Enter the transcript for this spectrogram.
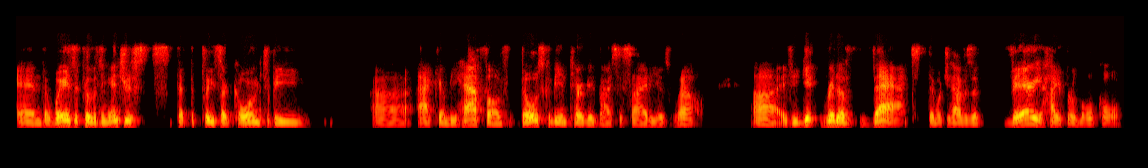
and the ways of privileging interests that the police are going to be uh, acting on behalf of, those could be interrogated by society as well. Uh, if you get rid of that, then what you have is a very hyper local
